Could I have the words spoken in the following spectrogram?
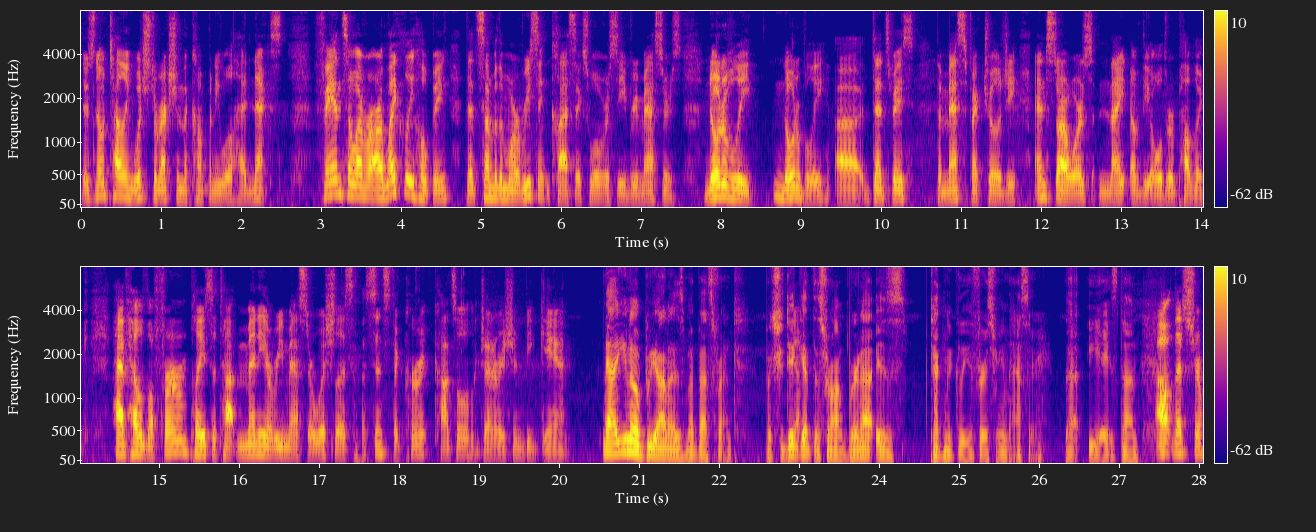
there's no telling which direction the company will head next. Fans, however, are likely hoping that some of the more recent classics will receive remasters, notably notably uh, Dead Space, the Mass Effect trilogy, and Star Wars: Knight of the Old Republic have held a firm place atop many a remaster wish list since the current console generation began. Now you know Brianna is my best friend, but she did yeah. get this wrong. Burnout is technically the first remaster that EA's done. Oh, that's true.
